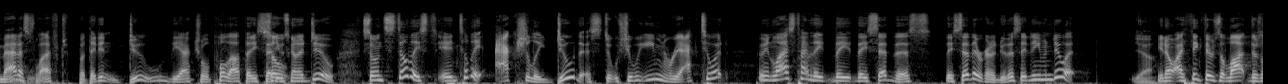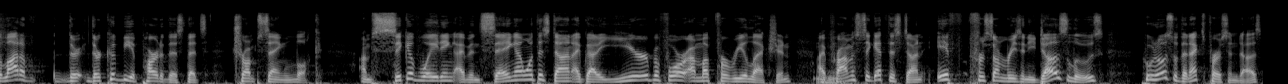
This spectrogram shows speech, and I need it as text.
Mattis left, but they didn't do the actual pullout that he said So- he was going to do. So until they until they actually do this, do, should we even react to it? I mean, last time they, they, they said this, they said they were going to do this. They didn't even do it. Yeah. You know, I think there's a lot. There's a lot of there. There could be a part of this that's Trump saying, "Look, I'm sick of waiting. I've been saying I want this done. I've got a year before I'm up for reelection. I promise to get this done. If for some reason he does lose, who knows what the next person does?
